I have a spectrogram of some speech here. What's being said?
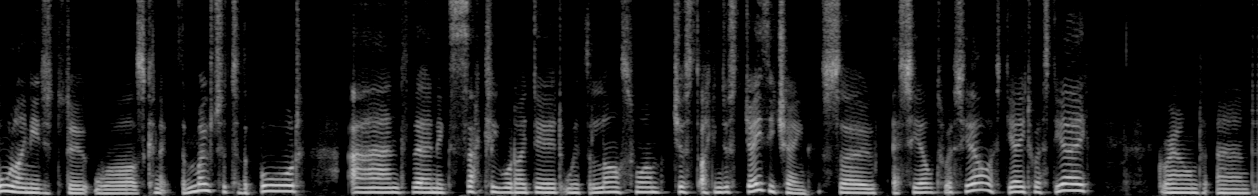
All I needed to do was connect the motor to the board and then exactly what I did with the last one, just I can just daisy chain. So SCL to SCL, SDA to SDA, ground and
